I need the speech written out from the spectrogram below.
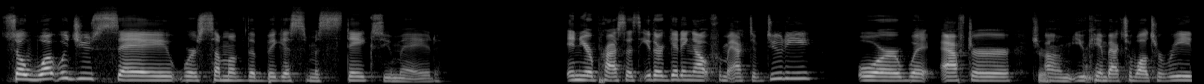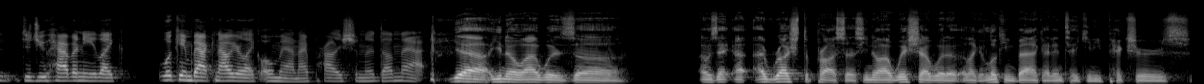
so what would you say were some of the biggest mistakes you made in your process either getting out from active duty or what after Sure. um, you came back to Walter Reed, did you have any like looking back now you're like, "Oh man, I probably shouldn't have done that." Yeah, you know, I was, uh, I was, I, I rushed the process. You know, I wish I would have, like, looking back, I didn't take any pictures.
